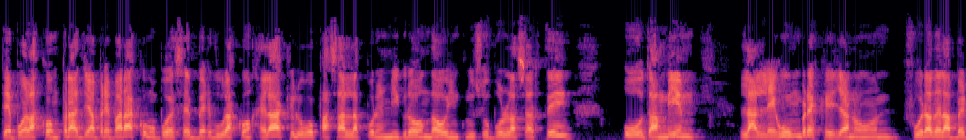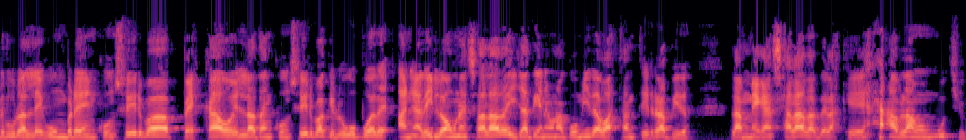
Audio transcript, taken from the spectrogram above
te puedas comprar ya preparadas, como puede ser verduras congeladas, que luego pasarlas por el microondas o incluso por la sartén. O también las legumbres, que ya no fuera de las verduras, legumbres en conserva, pescado en lata en conserva, que luego puedes añadirlo a una ensalada y ya tienes una comida bastante rápida las mega ensaladas de las que hablamos mucho.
